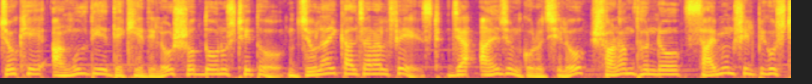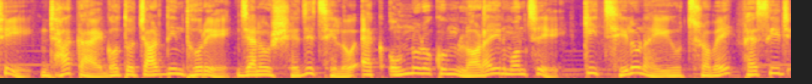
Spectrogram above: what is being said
চোখে আঙুল দিয়ে দেখিয়ে দিল সদ্য অনুষ্ঠিত জুলাই কালচারাল ফেস্ট, যা আয়োজন করেছিল স্বনামধন্য সাইমুম শিল্পী গোষ্ঠী ঢাকায় গত চার দিন ধরে যেন সেজেছিল এক অন্যরকম লড়াইয়ের মঞ্চে। কি ছিল না এই উৎসবে? ফ্যাসিজ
